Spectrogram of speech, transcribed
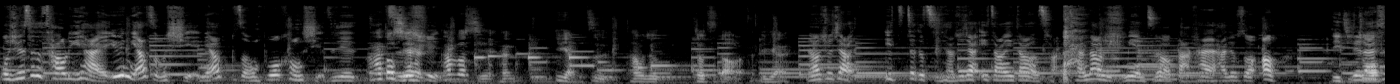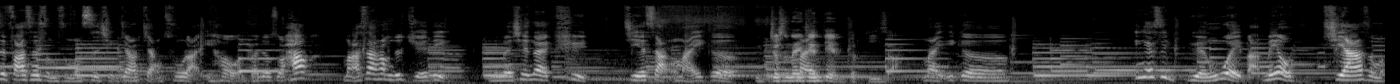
我觉得这个超厉害，因为你要怎么写，你要怎么拨空写这些，他都写很，他们都写很。一两字，他们就就知道了，很厉害。然后就这样一这个纸条就这样一张一张的传传到里面之后，打开来他就说：“哦，原来是发生什么什么事情。”这样讲出来以后，他就说：“好，马上他们就决定，你们现在去街上买一个，就是那间店的披萨，买一个应该是原味吧，没有加什么，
